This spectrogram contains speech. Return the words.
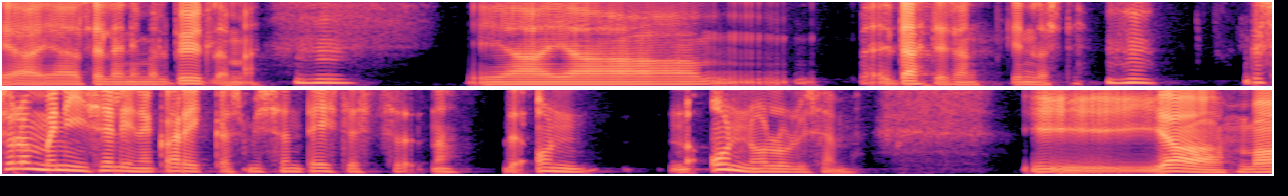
ja, ja selle nimel püüdleme mm. -hmm. ja, ja tähtis on kindlasti mm. -hmm kas sul on mõni selline karikas, mis on teistest noh, on on olulisem? ja ma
